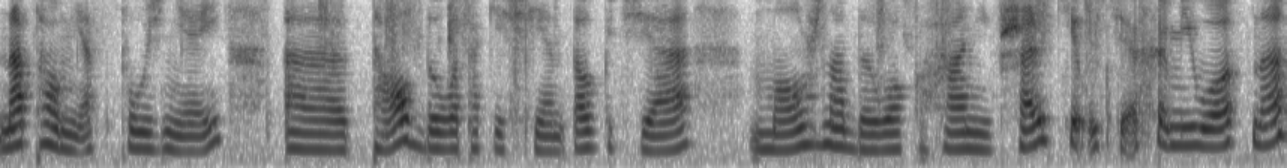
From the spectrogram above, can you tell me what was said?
natomiast później e, to było takie święto, gdzie można było, kochani, wszelkie uciechy miłosne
